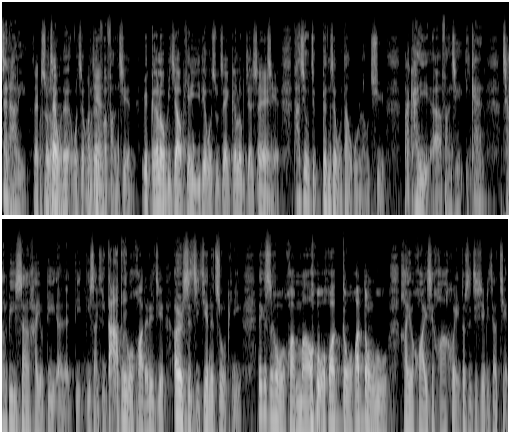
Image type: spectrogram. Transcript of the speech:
在哪里？我说在我的我这我的房间，因为阁楼比较便宜一点。我说在阁楼比较省钱，他就就跟着我到五楼去，打开呃房间一看，墙壁上还有地呃地地上一大堆我画的那件二十几件的作品。那个时候我画猫，我画狗，我画动物，还有画一些花卉，都是这些比较简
